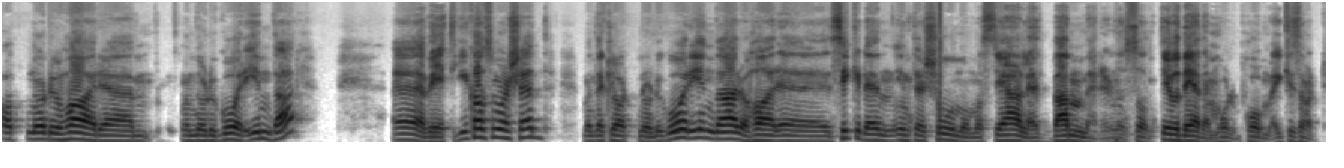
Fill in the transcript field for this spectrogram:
at når du, har, um, når du går inn der uh, Jeg vet ikke hva som har skjedd, men det er klart når du går inn der og har uh, sikkert en intensjon om å stjele et banner eller noe sånt, det er jo det de holder på med, ikke sant?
